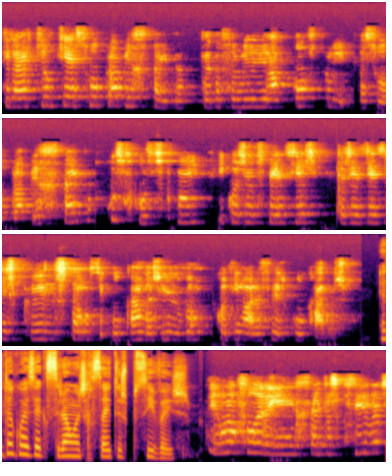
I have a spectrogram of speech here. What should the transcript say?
terá aquilo que é a sua própria receita. Cada família irá construir a sua própria receita com os recursos que tem e com as exigências, com as exigências que lhes estão a ser colocadas e vão continuar a ser colocadas. Então, quais é que serão as receitas possíveis? Eu não falarei em receitas possíveis,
